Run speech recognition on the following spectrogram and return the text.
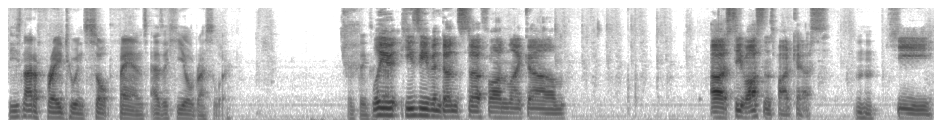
he's not afraid to insult fans as a heel wrestler. And things well, like he, he's even done stuff on like um, uh, Steve Austin's podcast. Mhm. He,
